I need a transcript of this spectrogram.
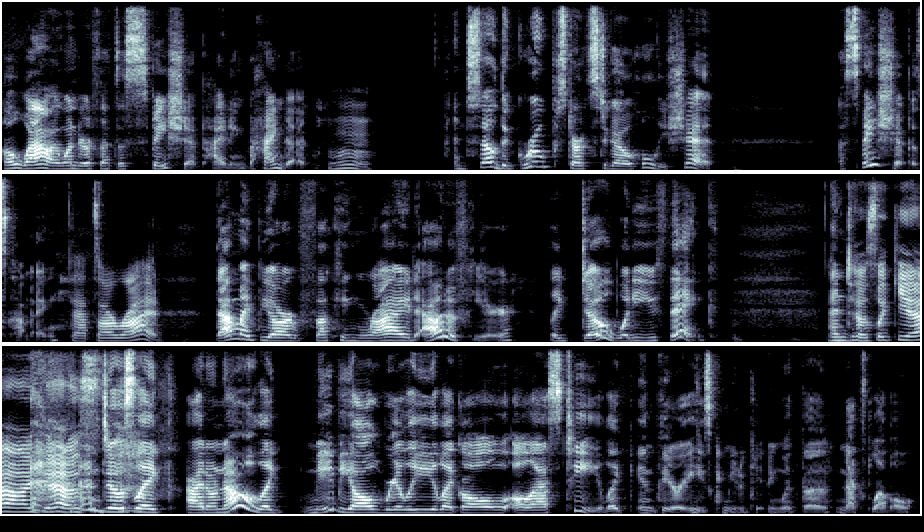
oh wow i wonder if that's a spaceship hiding behind it Mm, and so the group starts to go holy shit a spaceship is coming that's our ride. that might be our fucking ride out of here. Like, Doe, what do you think? And mm. Joe's like, "Yeah, I guess." And Doe's like, I don't know. Like, maybe I'll really, like, I'll, I'll ask T. Like, in theory, he's communicating with the next level.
